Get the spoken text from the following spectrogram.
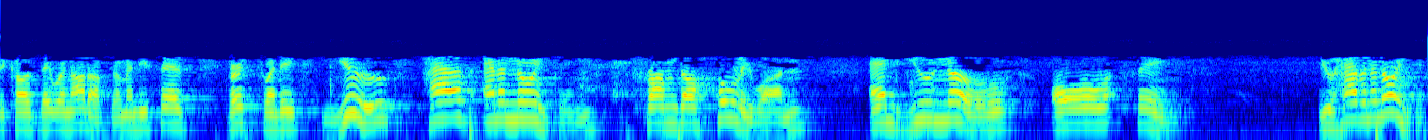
because they were not of them. And he says, verse 20, You have an anointing from the Holy One, and you know all things. You have an anointing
